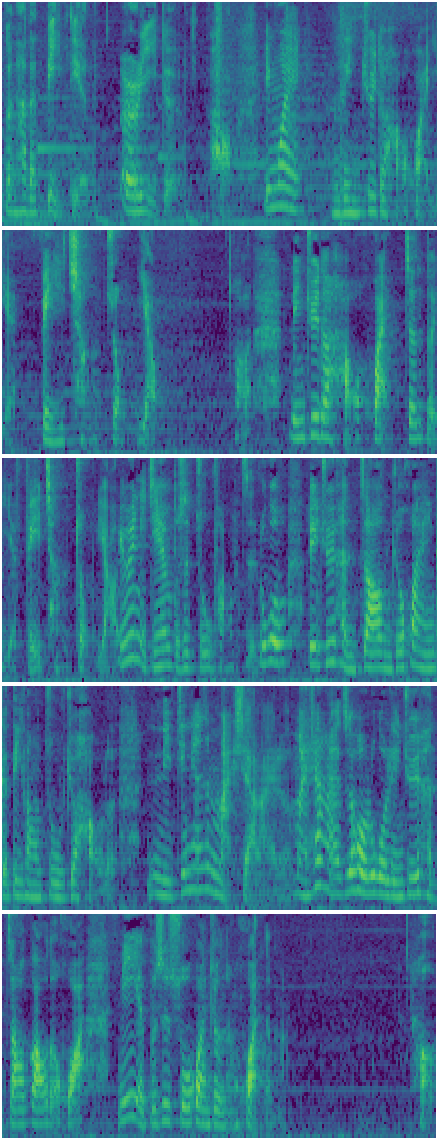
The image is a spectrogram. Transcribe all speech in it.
跟它的地点而已的。好，因为邻居的好坏也非常重要。好，邻居的好坏真的也非常重要。因为你今天不是租房子，如果邻居很糟，你就换一个地方租就好了。你今天是买下来了，买下来之后，如果邻居很糟糕的话，你也不是说换就能换的嘛。好。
